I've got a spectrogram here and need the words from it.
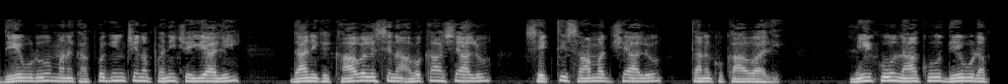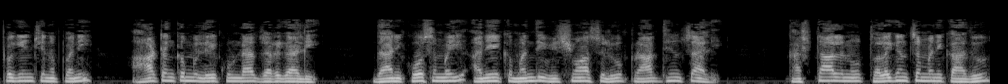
దేవుడు మనకు అప్పగించిన పని చెయ్యాలి దానికి కావలసిన అవకాశాలు శక్తి సామర్థ్యాలు తనకు కావాలి. నీకు నాకు దేవుడు అప్పగించిన పని ఆటంకము లేకుండా జరగాలి. దానికోసమై అనేక మంది విశ్వాసులు ప్రార్థించాలి. కష్టాలను తొలగించమని కాదు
